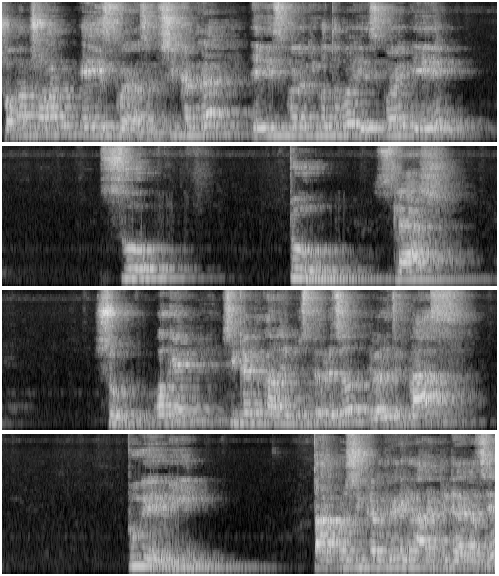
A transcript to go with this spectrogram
সমান সমান এ স্কোয়ার আছে। শিক্ষার্থীরা এ স্কোয়ার কি করতে হবে? এ স্কোয়ার এ সু টু স্ল্যাশ সু ওকে? শিক্ষার্থী, তাহলে বুঝতে পেরেছ? এবার হচ্ছে প্লাস টু এ বি। তারপর শিক্ষার্থীরা, এখানে আরেকটি ট্যাগ আছে।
